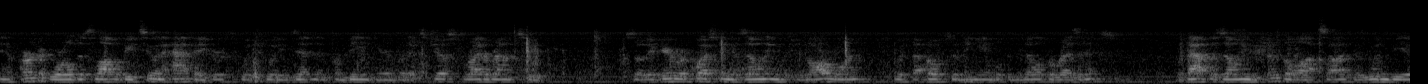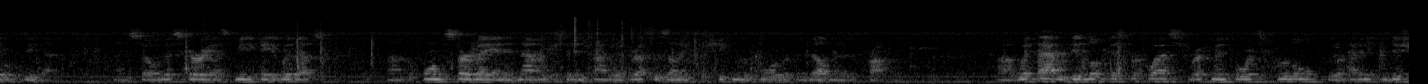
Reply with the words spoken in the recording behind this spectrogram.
in a perfect world, this lot would be two and a half acres, which would exempt them from being here, but it's just right around two. So they're here requesting a zoning which is R one with the hopes of being able to develop a residence. Without the zoning, because of the lot size, they wouldn't be able to do that. And so Ms. Scurry has communicated with us, uh, performed a survey, and is now interested in trying to address the zoning so she can move forward with the development of this property. Uh, With that, we did look at this request, recommend for its approval. We don't have any conditions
